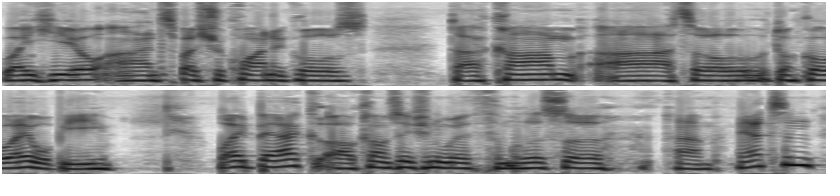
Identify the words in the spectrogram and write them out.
right here on specialchronicles.com. Uh, so don't go away. We'll be right back. Our conversation with Melissa um, Matson,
